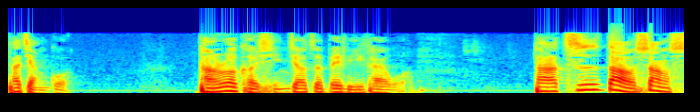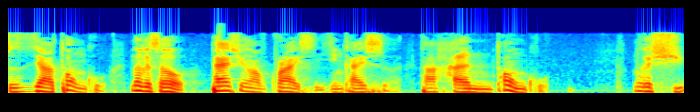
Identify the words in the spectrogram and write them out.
他讲过，倘若可行，叫这杯离开我。他知道上十字架痛苦，那个时候 Passion of Christ 已经开始了，他很痛苦，那个血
